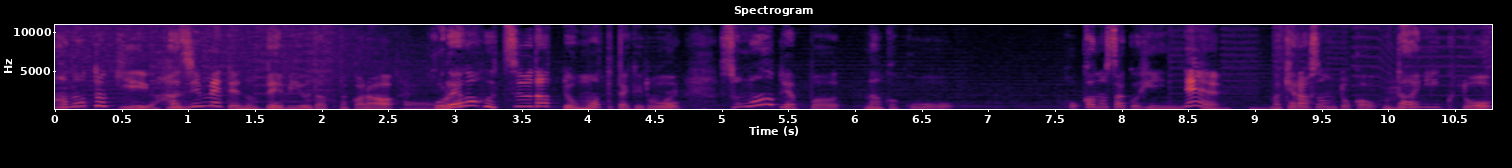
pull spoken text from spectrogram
あの時初めてのデビューだったからこれが普通だって思ってたけど、はい。その後やっぱなんかこう他の作品で、うんうん。まあ、キャラソンとかを歌いに行くと、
